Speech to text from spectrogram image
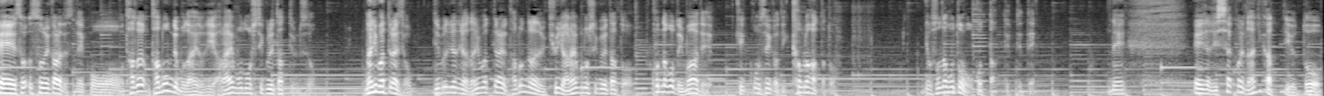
えーそ、それからですね、こう、た頼んでもないのに洗い物をしてくれたっていうんですよ。何もやってないですよ。自分じゃ何もやってないのに頼んでないのに急に洗い物してくれたと。こんなこと今まで結婚生活一回もなかったと。でもそんなことも起こったって言ってて。で、えーじゃあ実際これ何かっていうと、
